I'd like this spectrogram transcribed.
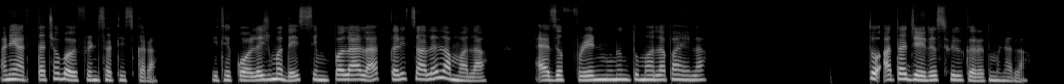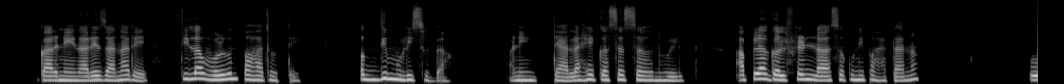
आणि आत्ताच्या बॉयफ्रेंडसाठीच करा. इथे कॉलेजमध्ये सिंपल आला तरी चालेल आम्हाला ॲज अ फ्रेंड म्हणून तुम्हाला पाहायला. तो आता जेरस फील करत म्हणाला कारण येणारे जाणारे तिला वळून पाहत होते. अगदी मुलीसुद्धा. आणि त्याला हे कसं सहन होईल? आपल्या गर्लफ्रेंडला असं कुणी पाहताना ओ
